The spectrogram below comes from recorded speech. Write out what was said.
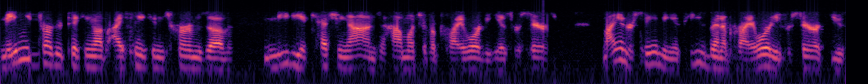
Mainly started picking up, I think, in terms of media catching on to how much of a priority he is for Syracuse. My understanding is he's been a priority for Syracuse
